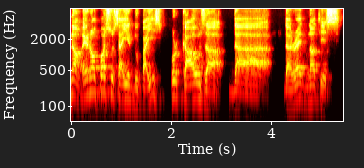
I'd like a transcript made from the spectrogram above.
Não, eu não posso sair do país por causa da, da Red Notice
